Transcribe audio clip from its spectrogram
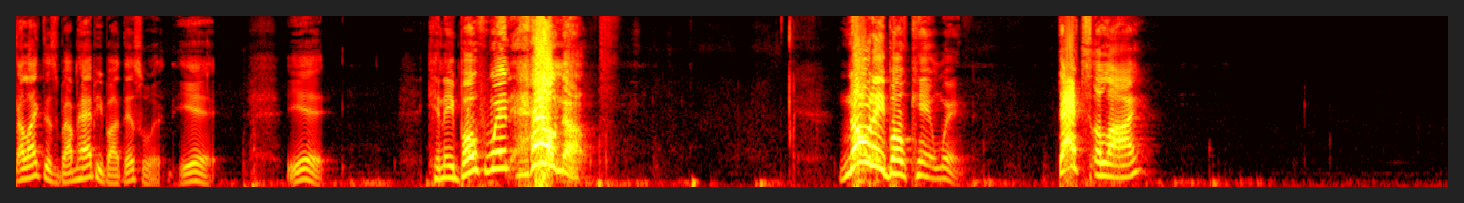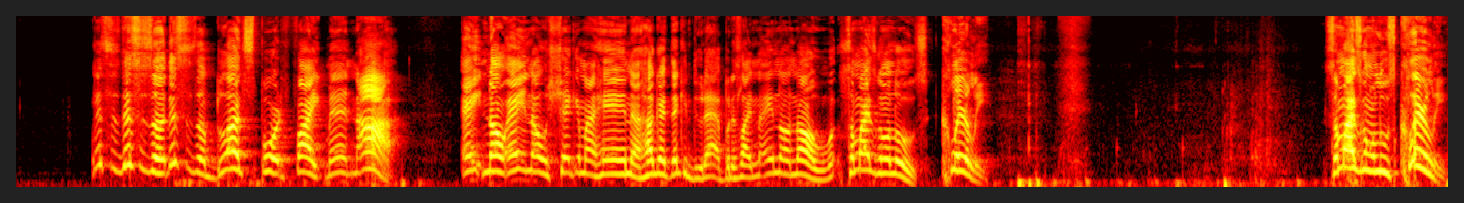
I like this, but I'm happy about this one. Yeah. Yeah. Can they both win? Hell no. No, they both can't win. That's a lie. This is this is a this is a blood sport fight, man. Nah. Ain't no, ain't no shaking my hand and hugging. They can do that, but it's like, ain't no, no. Somebody's gonna lose. Clearly. Somebody's gonna lose clearly.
